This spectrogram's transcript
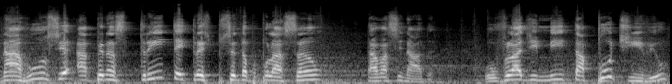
Na Rússia, apenas 33% da população tá vacinada. O Vladimir tá Putin, viu?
